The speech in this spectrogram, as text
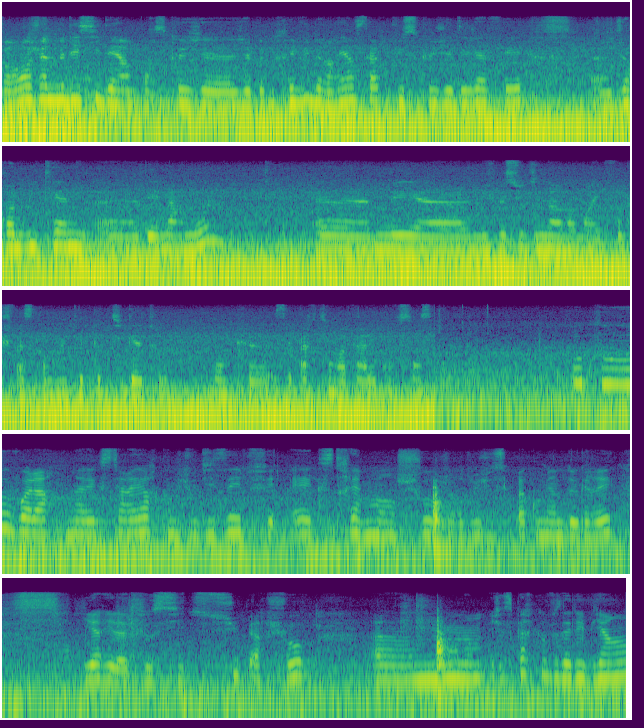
Vraiment, je viens de me décider hein, parce que j'avais prévu de ne rien faire puisque j'ai déjà fait euh, durant le week-end euh, des marmoules. Euh, mais, je me suis dit non, non, non, il faut que je fasse quand même quelques petits gâteaux. Donc c'est parti, on va faire les courses. Coucou, voilà, on est à l'extérieur. Comme je vous disais, il fait extrêmement chaud aujourd'hui. Je ne sais pas combien de degrés. Hier, il a fait aussi super chaud. J'espère que vous allez bien.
